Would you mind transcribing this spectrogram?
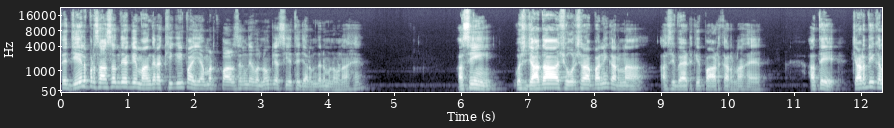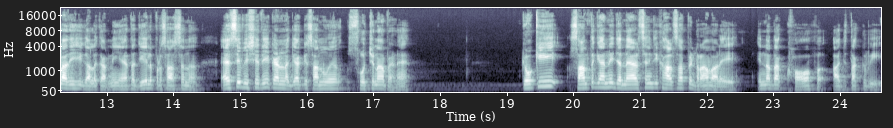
ਤੇ ਜੇਲ੍ਹ ਪ੍ਰਸ਼ਾਸਨ ਦੇ ਅੱਗੇ ਮੰਗ ਰੱਖੀ ਗਈ ਭਾਈ ਅਮਰਤਪਾਲ ਸਿੰਘ ਦੇ ਵੱਲੋਂ ਕਿ ਅਸੀਂ ਇੱਥੇ ਜਨਮ ਦਿਨ ਮਨਾਉਣਾ ਹੈ। ਅਸੀਂ ਕੁਝ ਜ਼ਿਆਦਾ ਸ਼ੋਰ ਸ਼ਰਾਬਾ ਨਹੀਂ ਕਰਨਾ, ਅਸੀਂ ਬੈਠ ਕੇ ਪਾਠ ਕਰਨਾ ਹੈ ਅਤੇ ਚੜ੍ਹਦੀ ਕਲਾ ਦੀ ਹੀ ਗੱਲ ਕਰਨੀ ਹੈ ਤਾਂ ਜੇਲ੍ਹ ਪ੍ਰਸ਼ਾਸਨ ਐਸੇ ਵਿਸ਼ੇ ਦੇ ਕਹਿਣ ਲੱਗਿਆ ਕਿ ਸਾਨੂੰ ਇਹ ਸੋਚਣਾ ਪੈਣਾ ਹੈ। ਕਿਉਂਕਿ ਸੰਤ ਗਿਆਨੀ ਜਰਨੈਲ ਸਿੰਘ ਜੀ ਖਾਲਸਾ ਭਿੰਡਰਾਂ ਵਾਲੇ, ਇਹਨਾਂ ਦਾ ਖੌਫ ਅੱਜ ਤੱਕ ਵੀ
